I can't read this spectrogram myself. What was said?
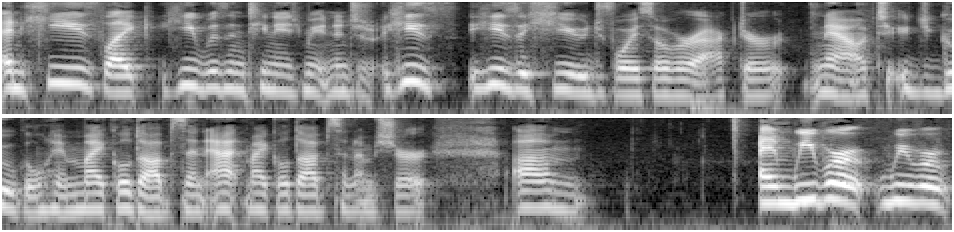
and he's like he was in Teenage Mutant Ninja he's he's a huge voiceover actor now to google him Michael Dobson at Michael Dobson I'm sure um and we were we were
